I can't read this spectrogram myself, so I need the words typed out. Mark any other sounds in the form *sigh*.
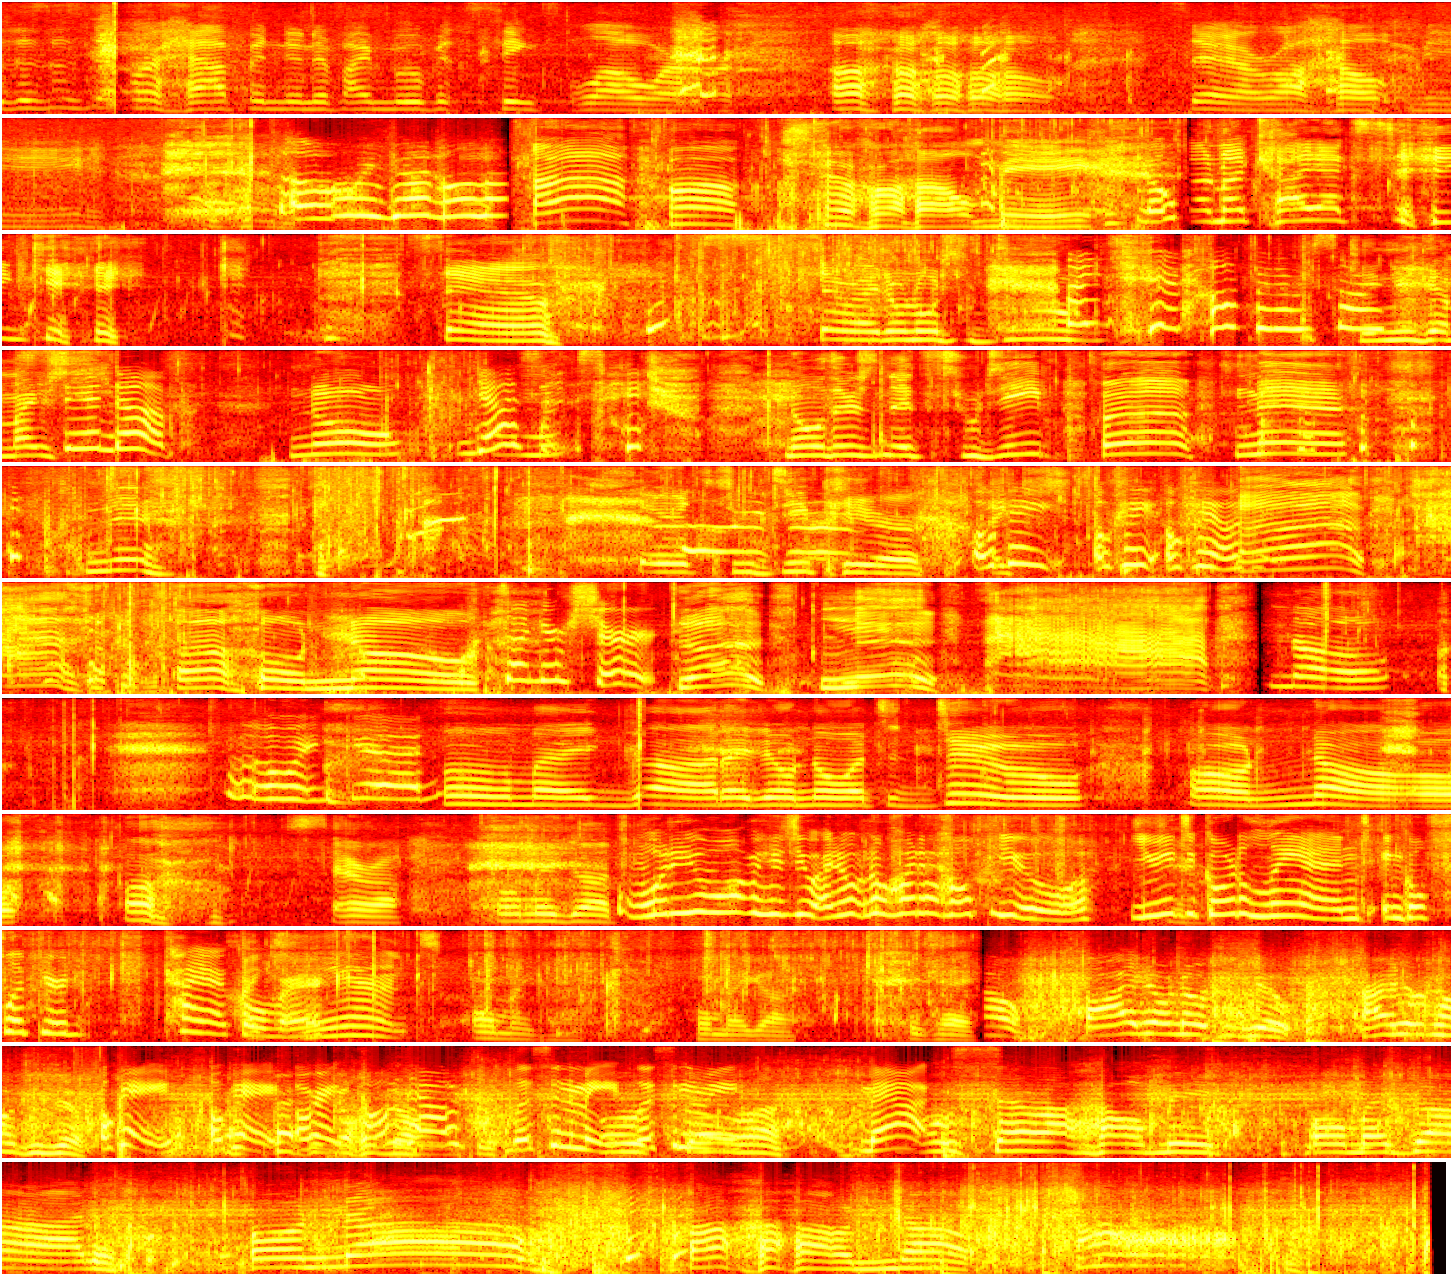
Sarah, this has never happened, and if I move, it sinks lower. *laughs* Oh, Sarah, help me. Oh my god, hold on. Ah! Oh, Sarah, help me. Nope. God, my kayak's sinking. Sarah. Sarah, I don't know what to do. I can't help it, I'm sorry. Can you get my Stand up. No. Yes, stand. No, there's it's too deep. Ah, nah. It's too deep here. Okay, okay, okay, okay. Ah, ah, oh no. What's on your shirt? Ah, nah. Ah, no. Oh my god. Oh my god, I don't know what to do. Oh no. Oh, Sarah. Oh my god. What do you want me to do? I don't know how to help you. You need to go to land and go flip your kayak over. I can't. Oh my god. Oh my god. Okay. Oh, I don't know what to do. I don't know what to do. Okay, okay, *laughs* alright, calm know. down. Listen to me, listen to me. Sarah. Max. Oh, Sarah, help me. Oh my god. Oh no. *laughs* Oh no. Ah.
